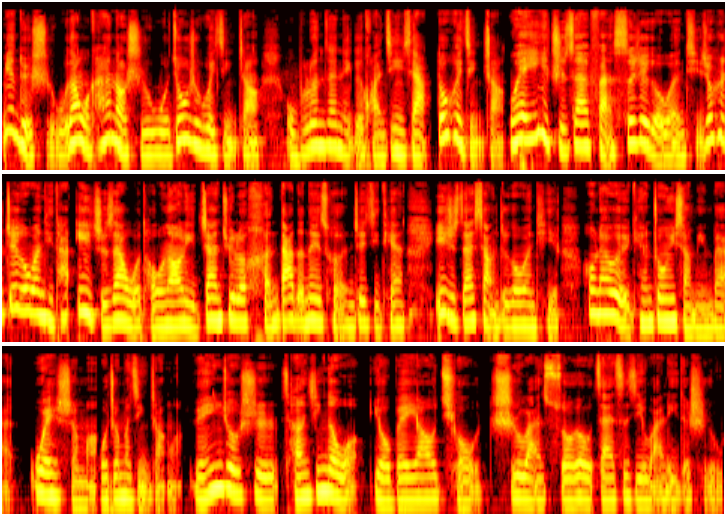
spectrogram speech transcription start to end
面对食物，当我看到食物，我就是会紧张。我不论在哪个环境下都会紧张。我也一直在反思这个问题，就是这个问题它一直在我头脑里占据了很大的内存。这几天一直在想这个问题，后来我有一天终于想明白。为什么我这么紧张了？原因就是曾经的我有被要求吃完所有在自己碗里的食物。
